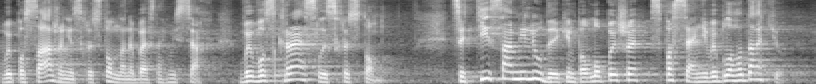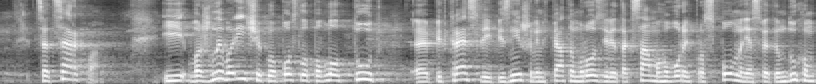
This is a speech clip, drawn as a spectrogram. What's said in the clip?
ви посажені з Христом на небесних місцях, ви воскресли з Христом. Це ті самі люди, яким Павло пише, спасені ви благодаттю. Це церква. І важлива річ, яку апостол Павло тут е, підкреслює, пізніше він в п'ятому розділі так само говорить про сповнення Святим Духом.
